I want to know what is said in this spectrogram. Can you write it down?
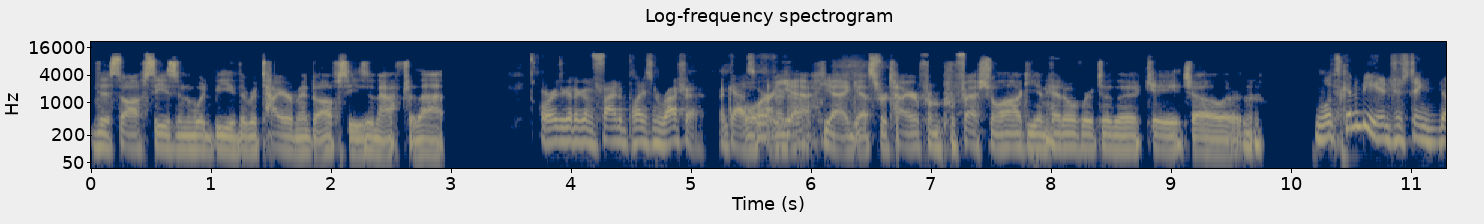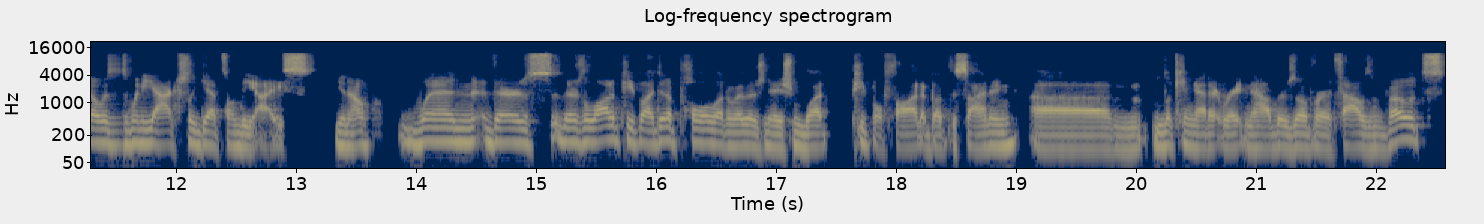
this off season would be the retirement off season after that. Or he's going to go find a place in Russia, I guess. Or yeah, know. yeah, I guess retire from professional hockey and head over to the KHL or the What's going to be interesting though is when he actually gets on the ice. You know, when there's there's a lot of people. I did a poll on Oilers Nation what people thought about the signing. Um, looking at it right now, there's over a thousand votes.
